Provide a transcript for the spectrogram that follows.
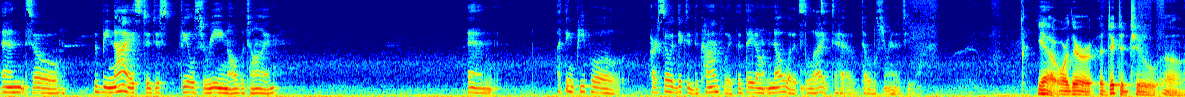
And so it would be nice to just feel serene all the time And I think people are so addicted to conflict that they don't know what it's like to have total serenity. Yeah, or they're addicted to uh,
